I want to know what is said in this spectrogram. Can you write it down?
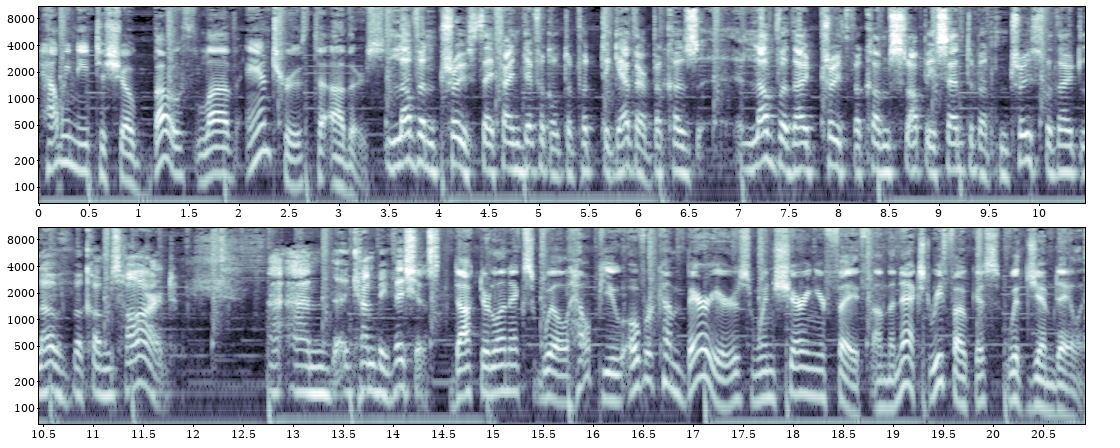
how we need to show both love and truth to others. love and truth they find difficult to put together because love without truth becomes sloppy sentiment and truth without love becomes hard uh, and can be vicious. Dr. Lennox will help you overcome barriers when sharing your faith on the next Refocus with Jim Daly.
